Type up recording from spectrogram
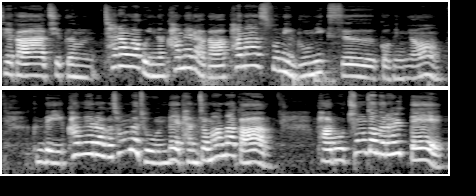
제가 지금 촬영하고 있는 카메라가 파나소닉 루믹스거든요. 근데 이 카메라가 정말 좋은데 단점 하나가 바로 충전을 할 때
